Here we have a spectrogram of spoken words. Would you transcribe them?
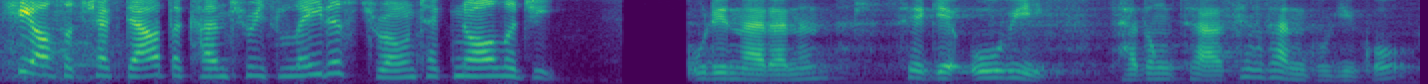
She also checked out the country's latest drone technology. 우리나라는 세계 5위 자동차 생산국이고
